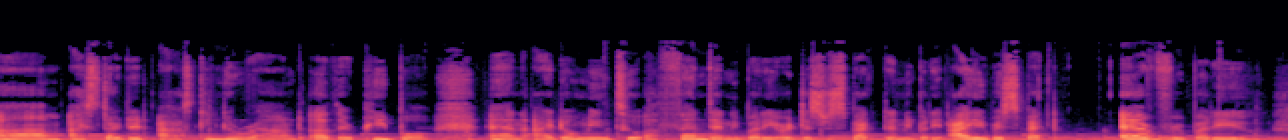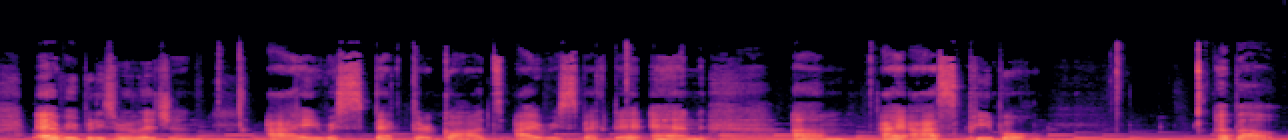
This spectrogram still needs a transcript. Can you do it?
um, I started asking around other people, and I don't mean to offend anybody or disrespect anybody. I respect everybody, everybody's religion. I respect their gods. I respect it. And um, I ask people about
